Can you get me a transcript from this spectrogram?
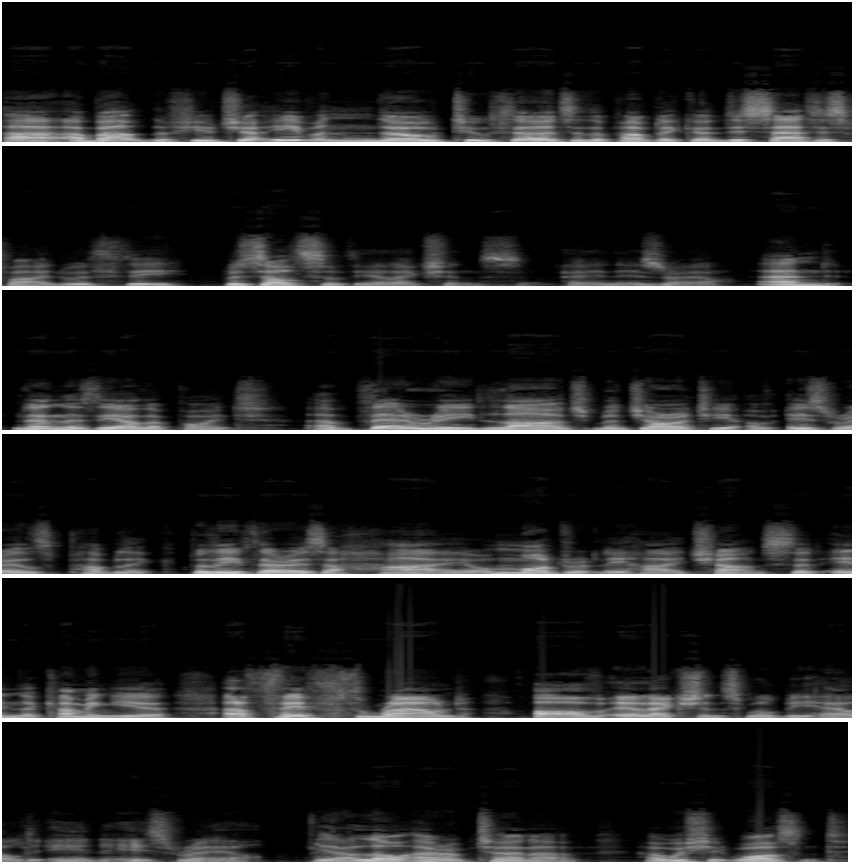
uh, about the future, even though two thirds of the public are dissatisfied with the results of the elections in Israel. And then there's the other point. A very large majority of Israel's public believe there is a high or moderately high chance that in the coming year, a fifth round of elections will be held in Israel. Yeah, low Arab turnout. I wish it wasn't,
